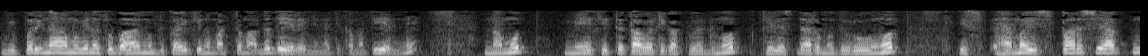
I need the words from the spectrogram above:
විපරිණාම වෙන ස්වභාවම දුකයි කියන මට්ටම අද තේරෙන්නේ නැතිකම තියෙන්නේ. නමුත් මේ සිත තව ටිකක් වැඩුණොත් කෙලෙස් ධර්ම දුරු වුණොත් හැම ස්පර්ශයක්ම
